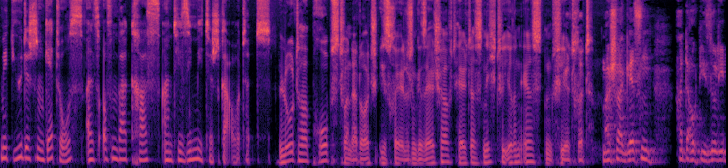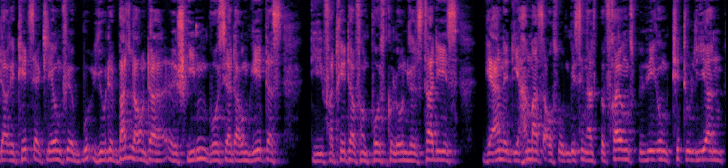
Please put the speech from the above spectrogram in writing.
mit jüdischen Ghettos als offenbar krass antisemitisch geoutet. Lothar Probst von der Deutsch-Israelischen Gesellschaft hält das nicht für ihren ersten Fehltritt. Mascha Gessen hat auch die Solidaritätserklärung für Judith Butler unterschrieben, wo es ja darum geht, dass die Vertreter von Postcolonial Studies gerne die Hamas auch so ein bisschen als Befreiungsbewegung titulieren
